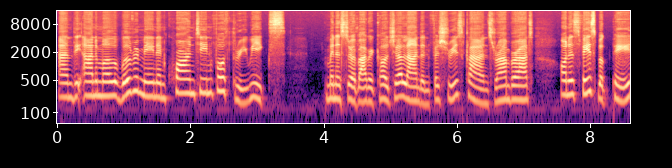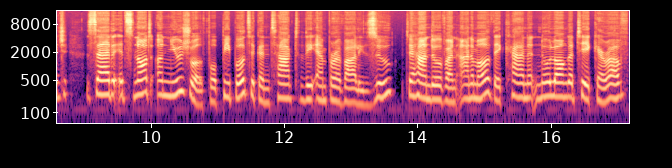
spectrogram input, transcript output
and the animal will remain in quarantine for three weeks. Minister of Agriculture, Land and Fisheries Clarence Rambharat on his Facebook page said it's not unusual for people to contact the Emperor Valley Zoo to hand over an animal they can no longer take care of,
